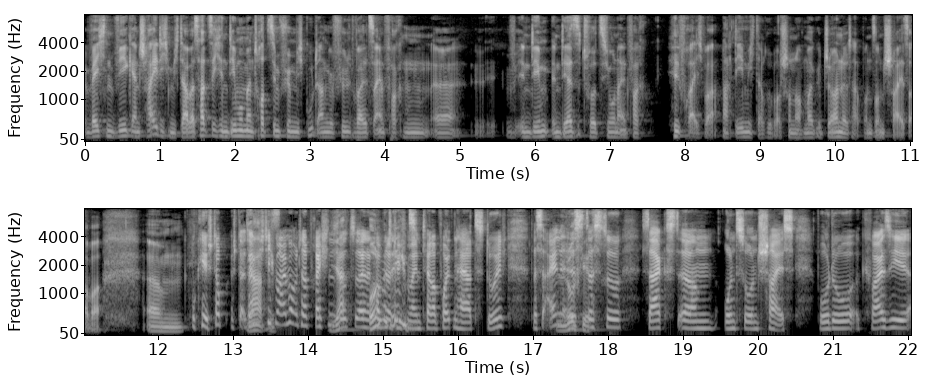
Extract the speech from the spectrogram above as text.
welchen Weg entscheide ich mich da. Aber es hat sich in dem Moment trotzdem für mich gut angefühlt, weil es einfach ein, äh, in, dem, in der Situation einfach hilfreich war, nachdem ich darüber schon nochmal gejournalt habe und so ein Scheiß. Aber ähm, okay, stopp. Darf ja, ich dich mal einmal unterbrechen? Ja, sozusagen, da kommt natürlich mein Therapeutenherz durch. Das eine Los ist, geht's. dass du sagst ähm, und so ein Scheiß, wo du quasi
